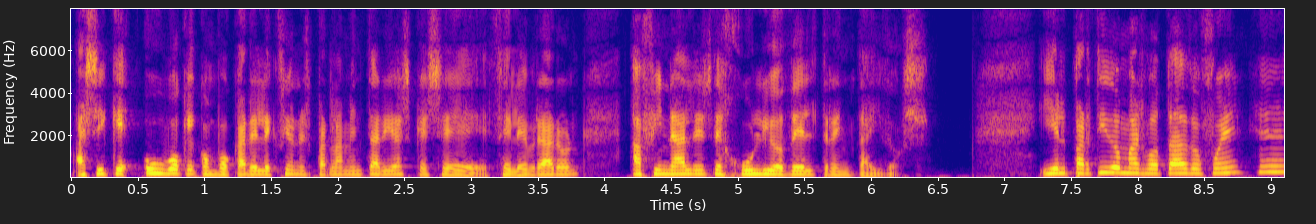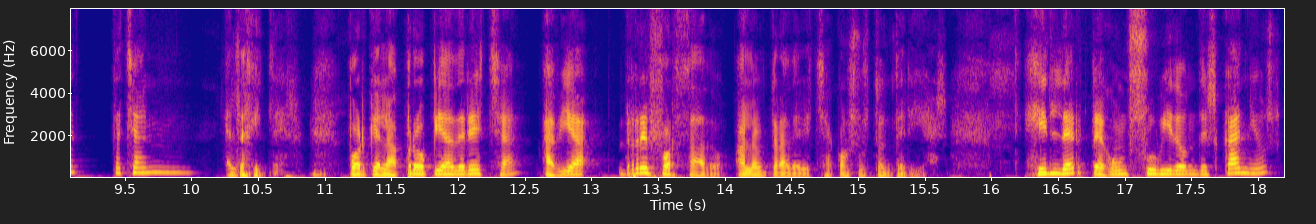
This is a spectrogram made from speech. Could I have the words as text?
Así que hubo que convocar elecciones parlamentarias que se celebraron a finales de julio del 32. Y el partido más votado fue, eh, tachán, el de Hitler. Porque la propia derecha había reforzado a la ultraderecha con sus tonterías. Hitler pegó un subidón de escaños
